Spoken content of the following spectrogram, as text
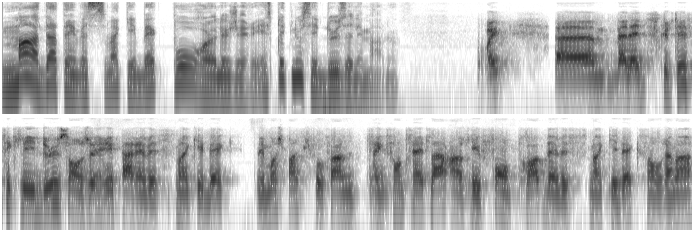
mandate Investissement Québec pour euh, le gérer. Explique-nous ces deux éléments-là. Oui. Euh, ben, la difficulté, c'est que les deux sont gérés par Investissement Québec. Mais moi, je pense qu'il faut faire une distinction très claire entre les fonds propres d'Investissement Québec, qui sont vraiment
